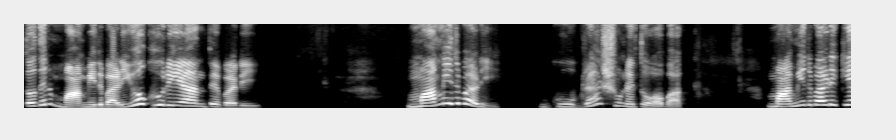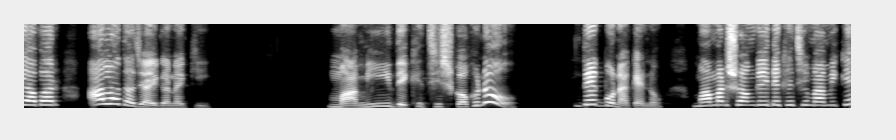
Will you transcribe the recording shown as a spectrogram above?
তোদের মামির বাড়িও ঘুরিয়ে আনতে পারি। মামির বাড়ি? গোবরা শুনে তো অবাক। মামির বাড়ি কি আবার আলাদা জায়গা নাকি? মামি দেখেছিস কখনো? দেখব না কেন। মামার সঙ্গেই দেখেছি মামিকে।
